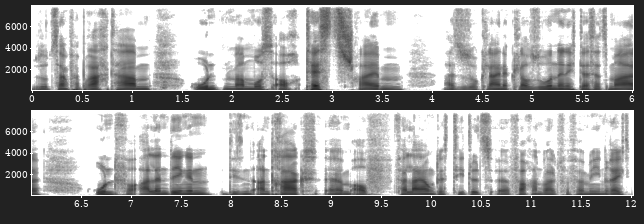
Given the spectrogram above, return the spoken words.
sozusagen verbracht haben und man muss auch Tests schreiben, also so kleine Klausuren nenne ich das jetzt mal. Und vor allen Dingen diesen Antrag ähm, auf Verleihung des Titels äh, Fachanwalt für Familienrecht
